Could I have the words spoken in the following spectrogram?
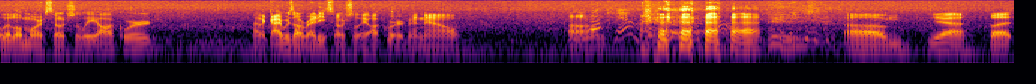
a little more socially awkward. Like I was already socially awkward, and now, um, um, yeah. But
